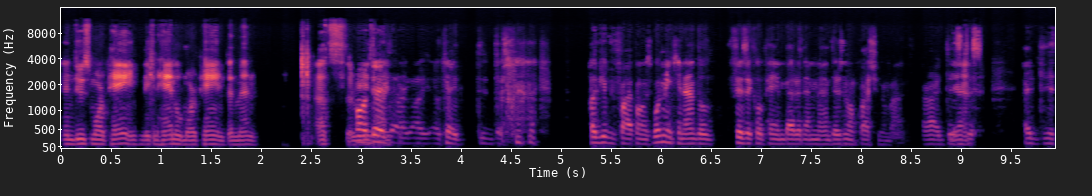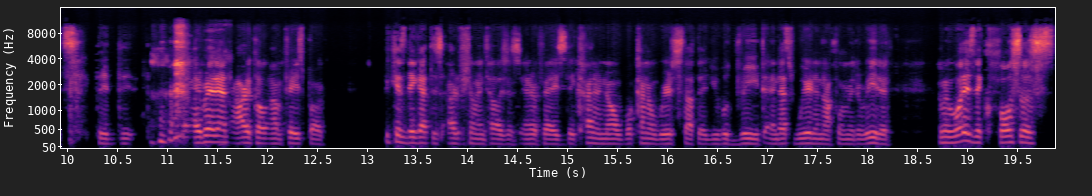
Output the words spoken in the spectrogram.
induce more pain. They can handle more pain than men. That's the Oh, reason. there, okay. I'll give you five points. Women can handle physical pain better than men. There's no question about it. All right. This, Yeah. this, I- it's, they, they, I read an article on Facebook because they got this artificial intelligence interface. They kind of know what kind of weird stuff that you would read, and that's weird enough for me to read it. I mean, what is the closest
